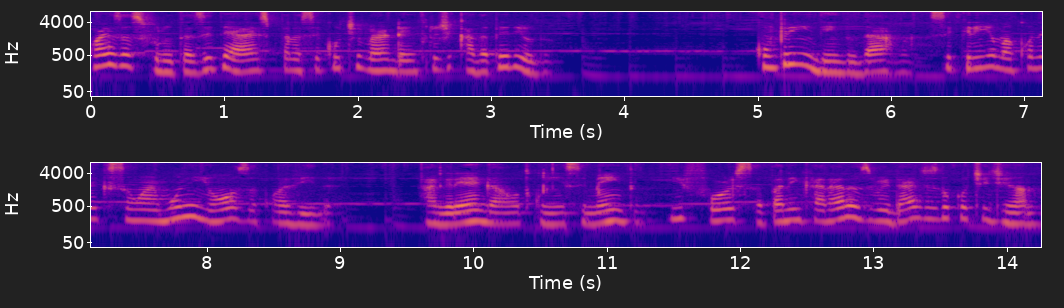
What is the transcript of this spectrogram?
quais as frutas ideais para se cultivar dentro de cada período. Compreendendo o Dharma, se cria uma conexão harmoniosa com a vida. Agrega autoconhecimento e força para encarar as verdades do cotidiano,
